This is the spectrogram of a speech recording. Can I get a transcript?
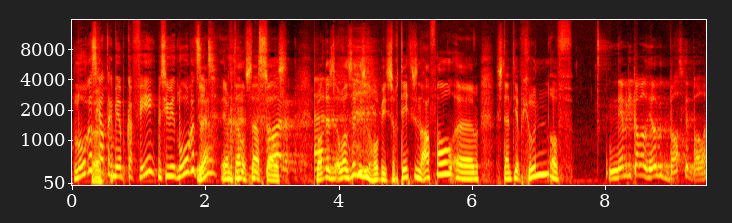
Logans gaat ermee op café. Misschien weet Logans het. ja vertel eens zelf zelfs. Wat is, wat is zijn hobby? Sorteert hij zijn afval? Eh, stemt hij op groen? Of... Nee, maar die kan wel heel goed basketballen.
